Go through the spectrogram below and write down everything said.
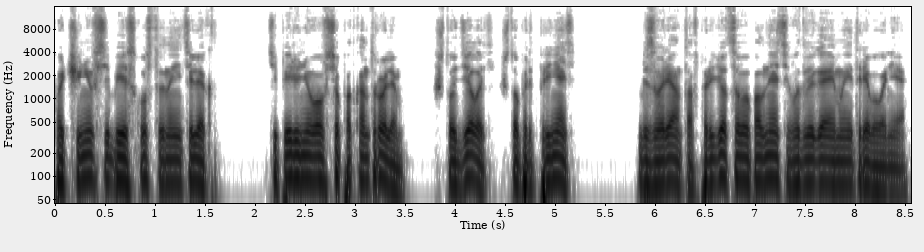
подчинив себе искусственный интеллект. Теперь у него все под контролем. Что делать, что предпринять? Без вариантов, придется выполнять выдвигаемые требования.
